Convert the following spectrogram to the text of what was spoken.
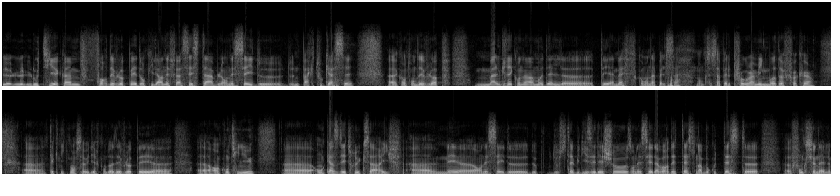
l'outil est quand même fort développé, donc il est en effet assez stable. On essaye de, ne pas tout casser euh, quand on développe, malgré qu'on a un modèle euh, PMF, comme on appelle ça. Donc ça s'appelle Programming Motherfucker. Euh, techniquement, ça veut dire qu'on doit développer en continu. on casse des trucs, ça arrive, mais on essaye de, de, stabiliser les choses. On essaye d'avoir des tests. On a beaucoup de tests fonctionnels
